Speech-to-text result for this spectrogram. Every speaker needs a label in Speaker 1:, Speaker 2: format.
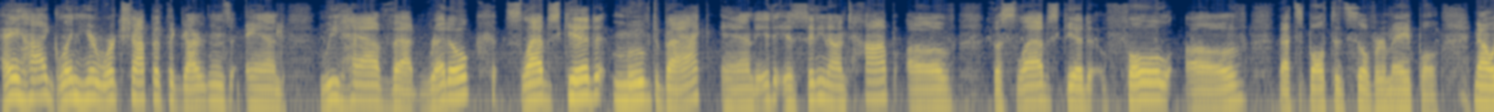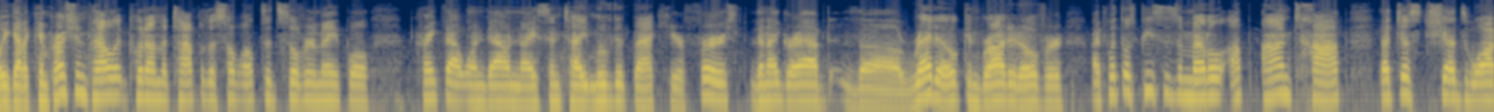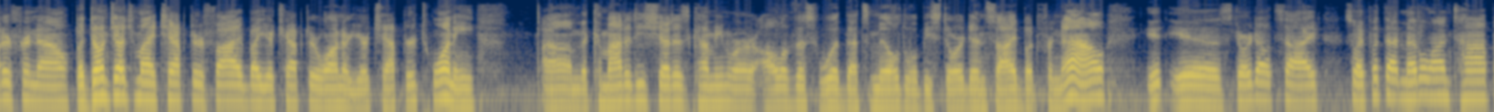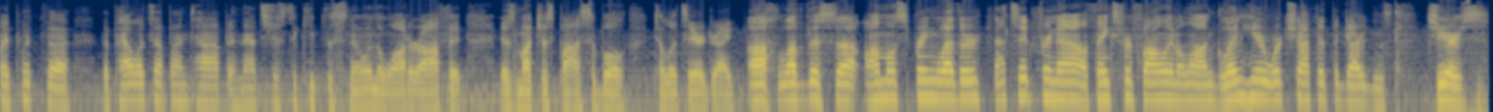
Speaker 1: Hey, hi, Glenn here, Workshop at the Gardens, and we have that red oak slab skid moved back, and it is sitting on top of the slab skid full of that spalted silver maple. Now, we got a compression pallet put on the top of the spalted silver maple, cranked that one down nice and tight, moved it back here first. Then I grabbed the red oak and brought it over. I put those pieces of metal up on top. That just sheds water for now. But don't judge my chapter 5 by your chapter 1 or your chapter 20. Um, the commodity shed is coming where all of this wood that's milled will be stored inside. But for now, it is stored outside. So I put that metal on top. I put the the pallets up on top and that's just to keep the snow and the water off it as much as possible till it's air dried. Oh, love this uh, almost spring weather. That's it for now. Thanks for following along. Glenn here, Workshop at the Gardens. Cheers.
